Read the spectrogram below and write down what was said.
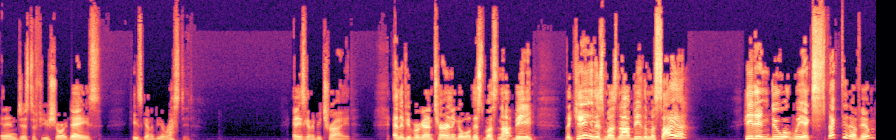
And in just a few short days, he's going to be arrested. And he's going to be tried. And the people are going to turn and go, well, this must not be the king. This must not be the Messiah. He didn't do what we expected of him.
